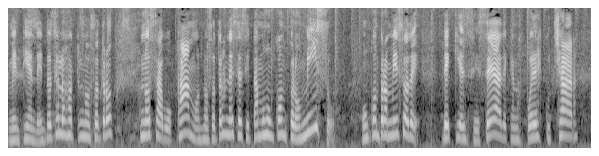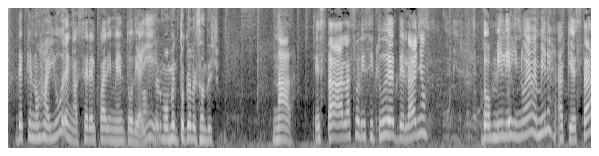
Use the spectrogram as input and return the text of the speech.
¿Me entiende? Entonces nosotros nos abocamos, nosotros necesitamos un compromiso, un compromiso de, de quien se sea, de que nos puede escuchar, de que nos ayuden a hacer el pavimento de ahí. ¿Hasta el momento que les han dicho? Nada. Está la solicitud desde el año 2019, mire, aquí está.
